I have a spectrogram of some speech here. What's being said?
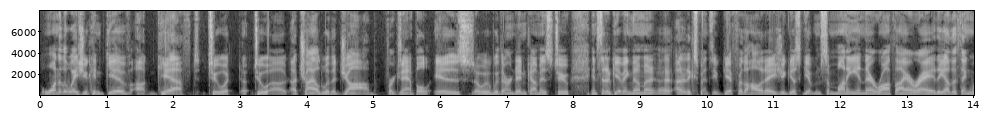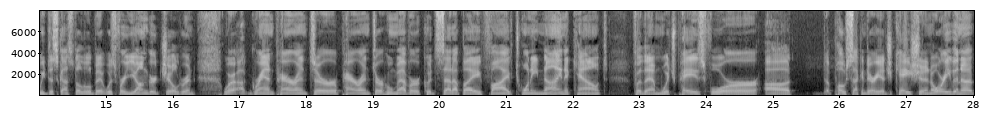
one of the ways you can give a gift to a to a, a child with a job, for example, is uh, with earned income is to instead of giving them a, a, an expensive gift for the holidays, you just give them some money in their Roth IRA. The other thing we discussed a little bit was for younger children, where a grandparent or parent or whomever could set up a 529 account for them, which pays for uh, post secondary education or even a,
